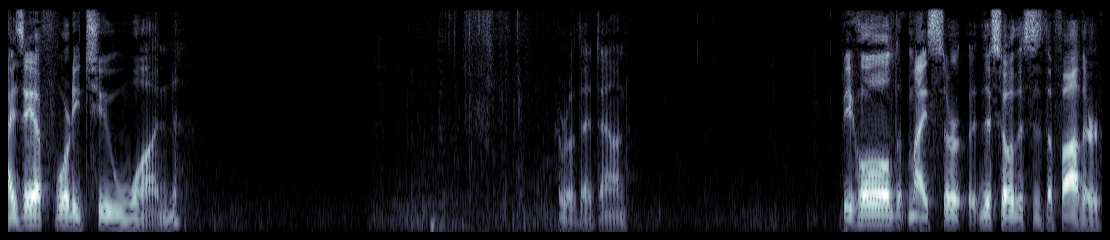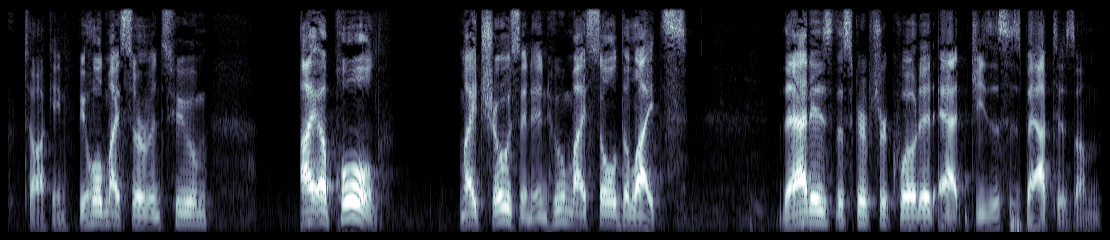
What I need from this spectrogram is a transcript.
Isaiah 42 1. I wrote that down. Behold, my servant. So this is the Father talking. Behold, my servants, whom I uphold, my chosen, in whom my soul delights. That is the scripture quoted at Jesus' baptism.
